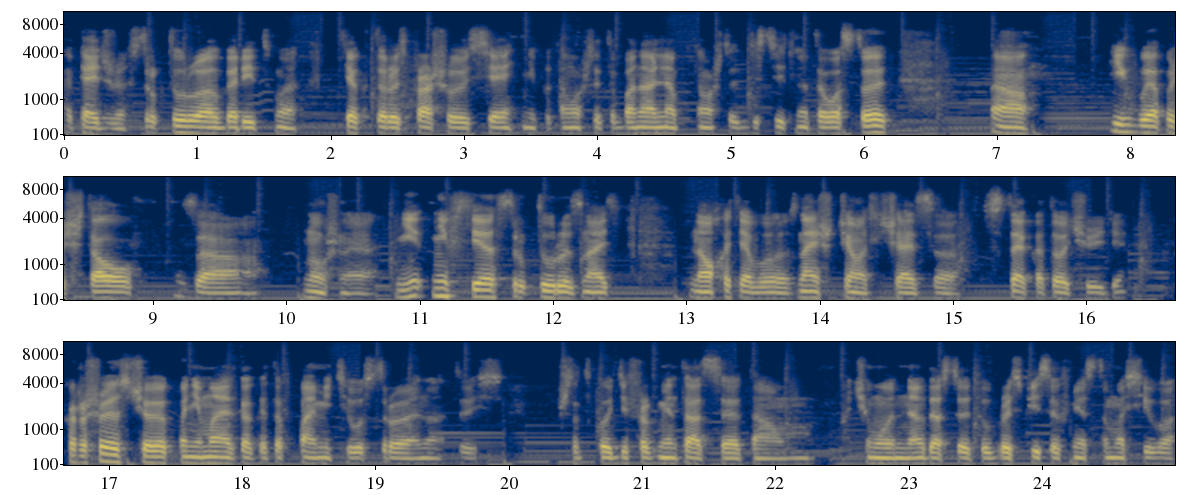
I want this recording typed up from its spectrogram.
опять же, структуру алгоритмы, те, которые спрашивают все, не потому что это банально, а потому что это действительно того стоит. А, их бы я посчитал за нужные. Не, не все структуры знать, но хотя бы знаешь, чем отличается стек от очереди. Хорошо, если человек понимает, как это в памяти устроено, то есть что такое дефрагментация, там, почему иногда стоит выбрать список вместо массива,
